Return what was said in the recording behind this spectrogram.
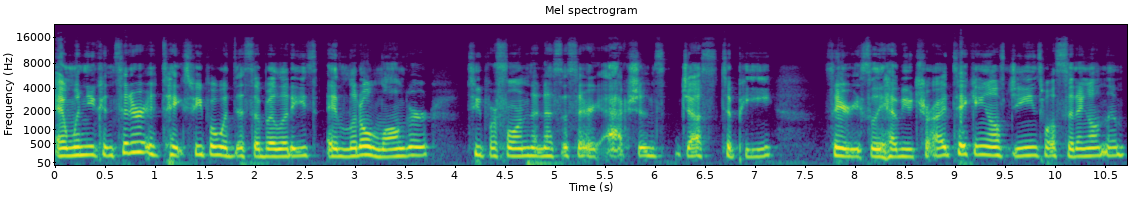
And when you consider it takes people with disabilities a little longer to perform the necessary actions just to pee, seriously, have you tried taking off jeans while sitting on them?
